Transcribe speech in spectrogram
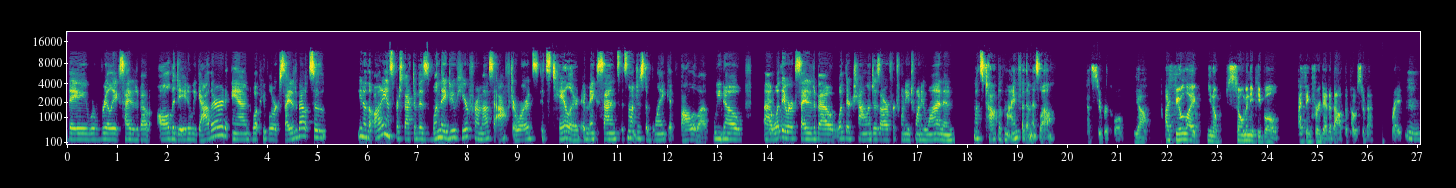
they were really excited about all the data we gathered and what people were excited about. So you know the audience perspective is when they do hear from us afterwards it's tailored. It makes sense. It's not just a blanket follow up we know uh, what they were excited about, what their challenges are for 2021, and what's top of mind for them as well. That's super cool. Yeah. I feel like, you know, so many people, I think, forget about the post event, right? Mm.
